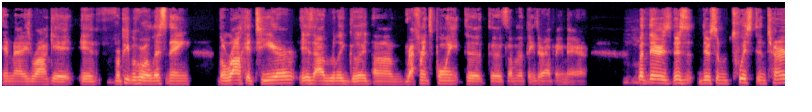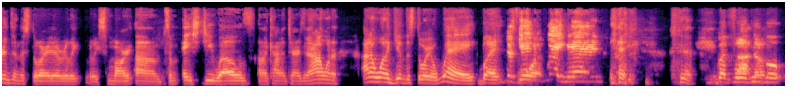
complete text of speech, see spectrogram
in Maddie's Rocket. If for people who are listening, the Rocketeer is a really good um, reference point to to some of the things that are happening there. Mm-hmm. But there's there's there's some twists and turns in the story that are really really smart. Um, some H.G. Wells uh, kind of turns, and I don't want to I don't want to give the story away, but Just gave it away, man. but for Nah, no. people,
